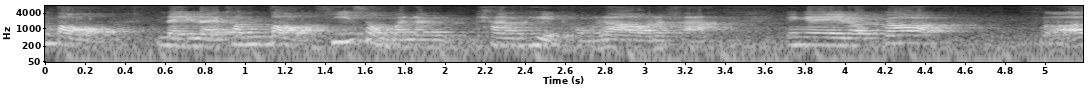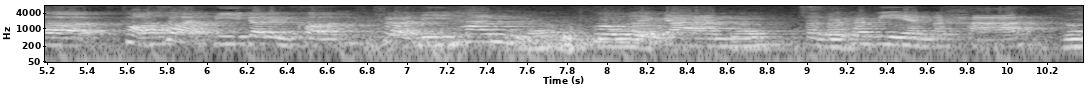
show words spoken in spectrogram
ำตอบในหลายคำตอบที่ส่งมาทางเพจของเรานะคะ ยังไงเราก็เอ่อขอสวัสดีกันเลยขอสวัสดีท่านผู้อำนวยการสำนักทะเบียนนะคะ ก็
